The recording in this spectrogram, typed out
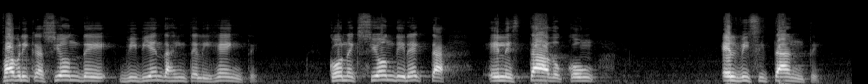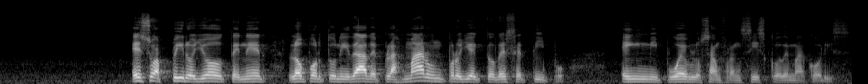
fabricación de viviendas inteligentes, conexión directa el Estado con el visitante Eso aspiro yo, tener la oportunidad de plasmar un proyecto de ese tipo en mi pueblo, San Francisco de Macorís.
